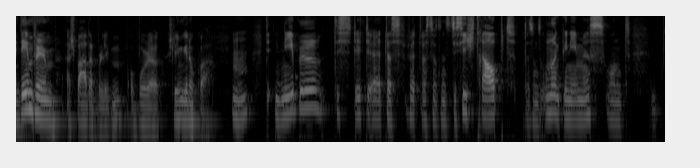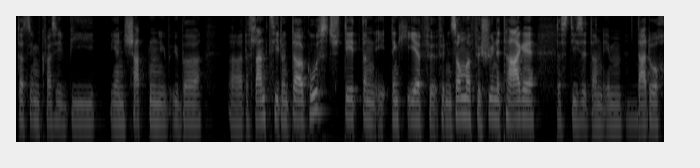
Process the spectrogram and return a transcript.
in dem Film erspart geblieben, obwohl er schlimm genug war. Mhm. Nebel, das steht etwas für etwas, das uns die Sicht raubt, das uns unangenehm ist und das eben quasi wie, wie ein Schatten über, äh, das Land zieht. Und der August steht dann, denke ich, eher für, für den Sommer, für schöne Tage, dass diese dann eben mhm. dadurch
